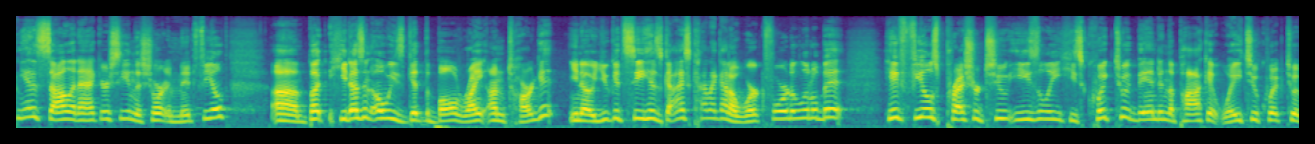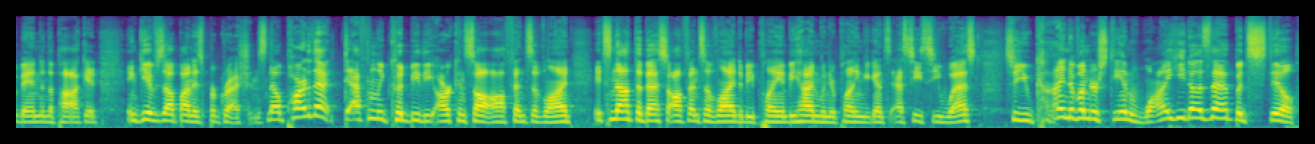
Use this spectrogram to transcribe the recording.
He has solid accuracy in the short and midfield, uh, but he doesn't always get the ball right on target. You know, you could see his guys kind of got to work for it a little bit. He feels pressure too easily. He's quick to abandon the pocket, way too quick to abandon the pocket, and gives up on his progressions. Now, part of that definitely could be the Arkansas offensive line. It's not the best offensive line to be playing behind when you're playing against SEC West, so you kind of understand why he does that, but still,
